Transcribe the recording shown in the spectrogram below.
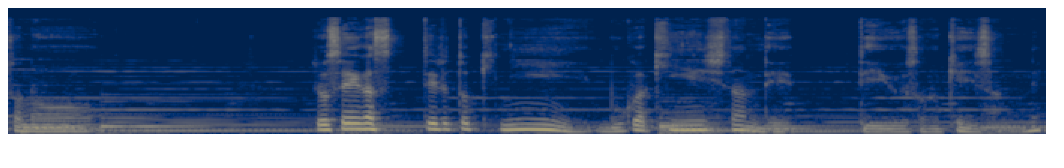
その女性が吸ってる時に僕は禁煙したんでっていうその刑事さんのね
